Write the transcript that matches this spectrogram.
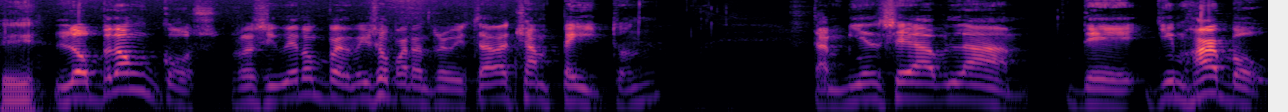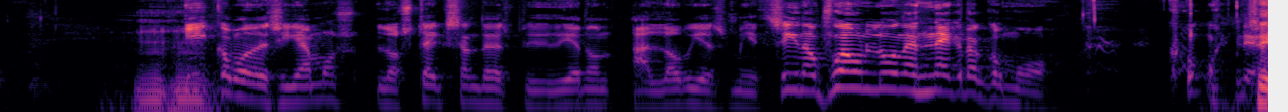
Sí. Los Broncos recibieron permiso para entrevistar a Chan Payton. También se habla de Jim Harbaugh. Y como decíamos, los Texans despidieron a Lobby Smith. Sí, no fue un lunes negro como, como el del Sí,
